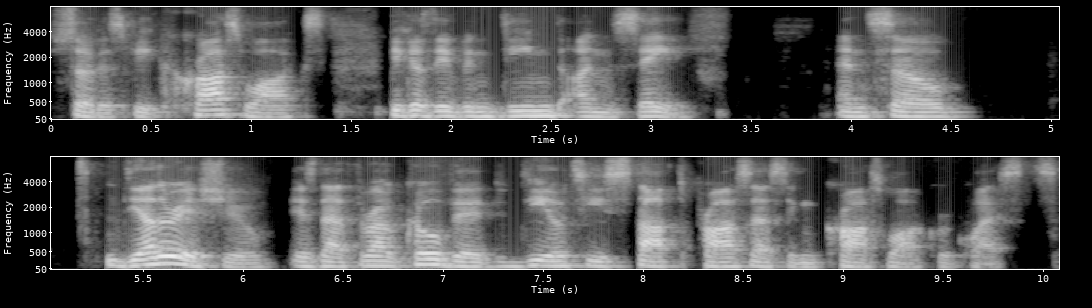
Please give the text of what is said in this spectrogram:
so to speak, crosswalks because they've been deemed unsafe. And so the other issue is that throughout COVID, DOT stopped processing crosswalk requests.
